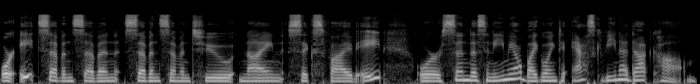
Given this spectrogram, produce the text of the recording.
or 877 772 9658 or send us an email by going to askvena.com.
